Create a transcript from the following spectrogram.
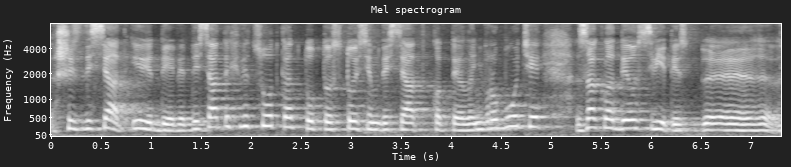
60,9%, тобто 170 котелень в роботі. Заклади освіти е,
